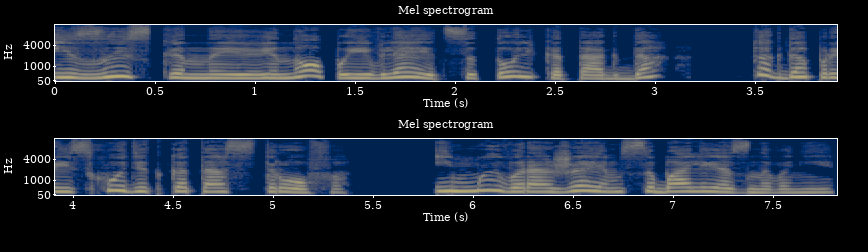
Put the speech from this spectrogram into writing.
Изысканное вино появляется только тогда, когда происходит катастрофа, и мы выражаем соболезнование.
